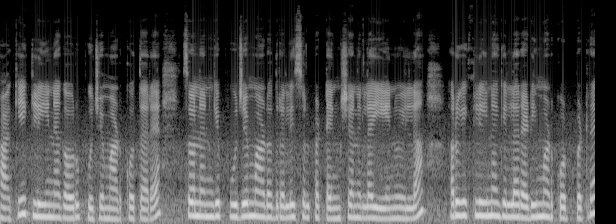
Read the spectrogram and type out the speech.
ಹಾಕಿ ಕ್ಲೀನಾಗಿ ಅವರು ಪೂಜೆ ಮಾಡ್ಕೋತಾರೆ. ಸೊ ನನಗೆ ಪೂಜೆ ಮಾಡೋದ್ರಲ್ಲಿ ಸ್ವಲ್ಪ ಟೆನ್ಷನ್ ಎಲ್ಲ ಏನೂ ಇಲ್ಲ. ಅವ್ರಿಗೆ ಕ್ಲೀನಾಗೆಲ್ಲ ರೆಡಿ ಮಾಡಿಕೊಟ್ಬಿಟ್ರೆ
